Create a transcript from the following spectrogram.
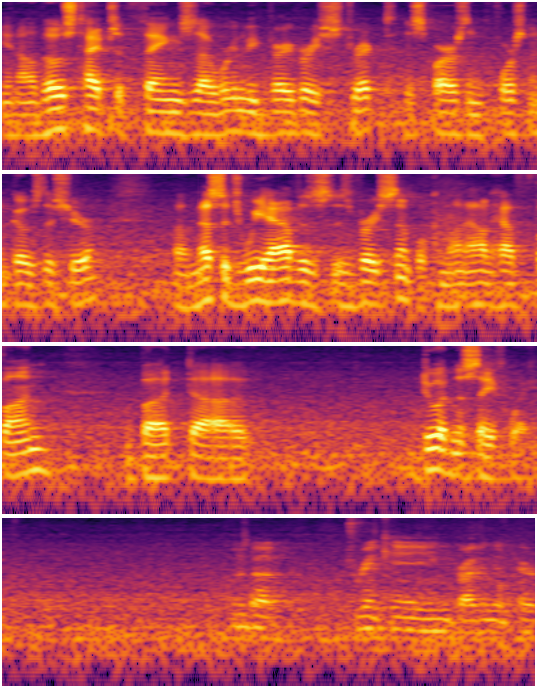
you know, those types of things. Uh, we're going to be very, very strict as far as enforcement goes this year. The message we have is, is very simple. Come on out, have fun but uh, do it in a safe way. What about drinking, driving impaired?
